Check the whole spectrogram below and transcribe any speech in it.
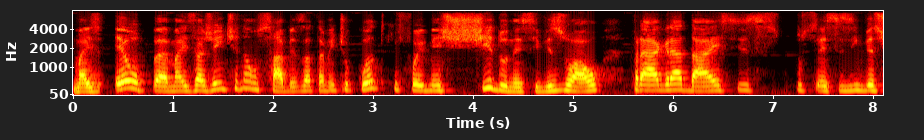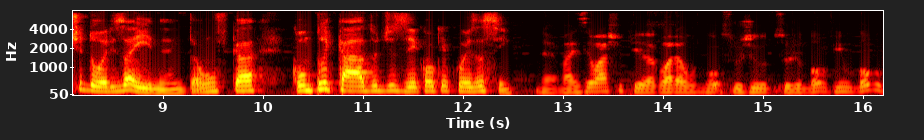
Mas eu, é, mas a gente não sabe exatamente o quanto que foi mexido nesse visual para agradar esses, esses investidores aí, né? Então fica complicado dizer qualquer coisa assim. Né? Mas eu acho que agora no- surgiu, surgiu um novo, um novo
